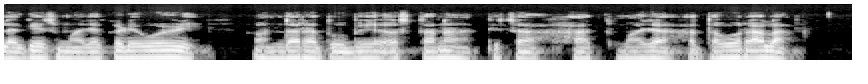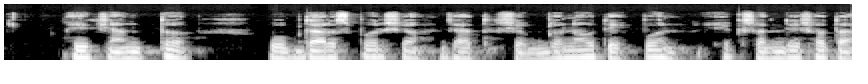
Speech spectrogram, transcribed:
लगेच माझ्याकडे वळली. अंधारात उभे असताना तिचा हात माझ्या हातावर आला. एक शांत, उबदार स्पर्श. ज्यात शब्द नव्हते, पण एक संदेश होता.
